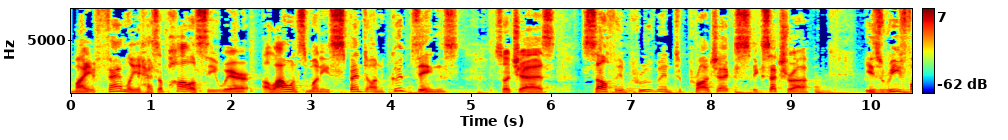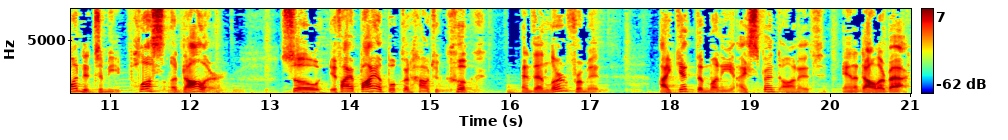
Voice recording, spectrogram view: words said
My family has a policy where allowance money spent on good things, such as self improvement projects, etc., is refunded to me plus a dollar. So if I buy a book on how to cook and then learn from it, I get the money I spent on it and a dollar back.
